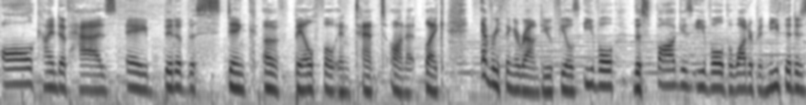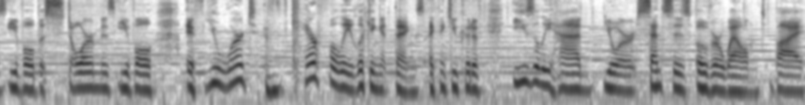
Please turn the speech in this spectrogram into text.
all kind of has a bit of the stink of baleful intent on it. Like everything around you feels evil. This fog is evil. The water beneath it is evil. The storm is evil. If you weren't carefully looking at things, I think you could have easily had your senses overwhelmed by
